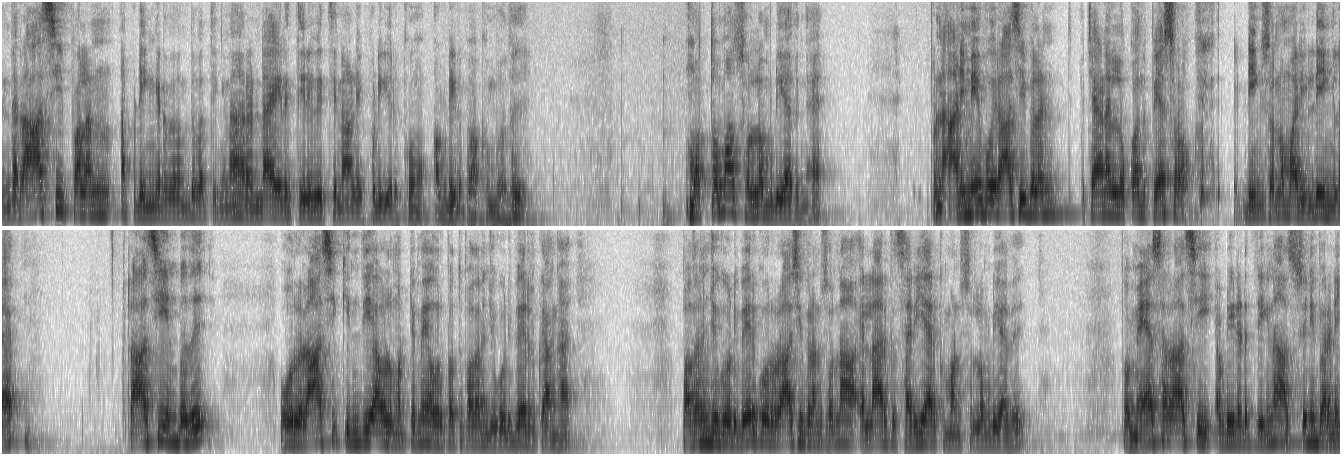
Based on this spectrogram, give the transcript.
இந்த ராசி பலன் அப்படிங்கிறது வந்து பார்த்திங்கன்னா ரெண்டாயிரத்தி இருபத்தி நாலு எப்படி இருக்கும் அப்படின்னு பார்க்கும்போது மொத்தமாக சொல்ல முடியாதுங்க. இப்போ நானுமே போய் ராசி பலன் சேனலில் உட்காந்து பேசுகிறோம் நீங்கள் சொன்ன மாதிரி இல்லைங்களே? ராசி என்பது ஒரு ராசிக்கு இந்தியாவில் மட்டுமே ஒரு பத்து பதினஞ்சு கோடி பேர் இருக்காங்க. பதினஞ்சு கோடி பேருக்கு ஒரு ராசி பலன் சொன்னால் எல்லாருக்கும் சரியாக இருக்குமான்னு சொல்ல முடியாது. இப்போ மேச ராசி அப்படின்னு எடுத்திங்கன்னா அஸ்வினி பரணி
